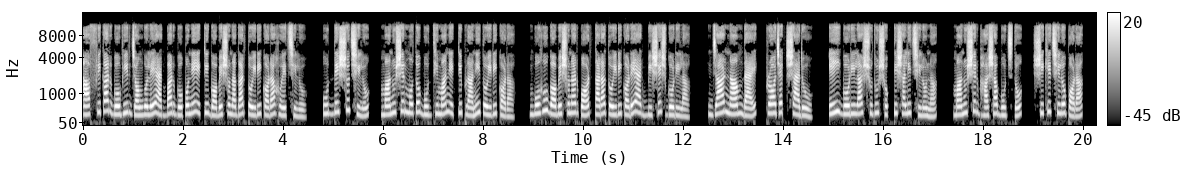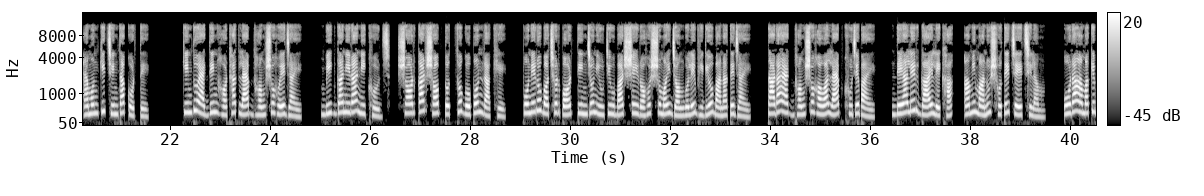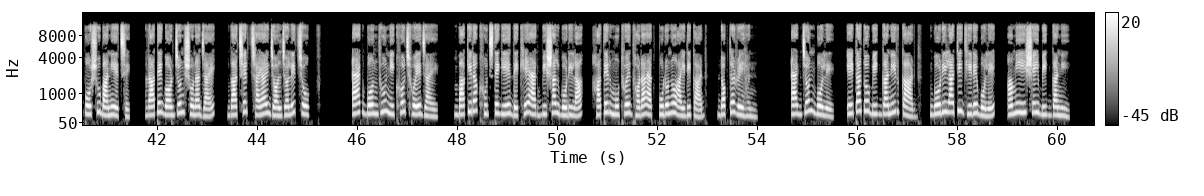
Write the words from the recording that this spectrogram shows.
আফ্রিকার গভীর জঙ্গলে একবার গোপনে একটি গবেষণাগার তৈরি করা হয়েছিল। উদ্দেশ্য ছিল, মানুষের মতো বুদ্ধিমান একটি প্রাণী তৈরি করা। বহু গবেষণার পর তারা তৈরি করে এক বিশেষ গরিলা, যার নাম দেয় প্রজেক্ট শ্যাডো। এই গরিলা শুধু শক্তিশালী ছিল না, মানুষের ভাষা বুঝত, শিখেছিল পড়া, এমনকি চিন্তা করতে। কিন্তু একদিন হঠাৎ ল্যাব ধ্বংস হয়ে যায়। বিজ্ঞানীরা নিখোঁজ, সরকার সব তথ্য গোপন রাখে। পনেরো বছর পর তিনজন ইউটিউবার সেই রহস্যময় জঙ্গলে ভিডিও বানাতে যায়। তারা এক ধ্বংস হওয়া ল্যাব খুঁজে পায়। দেয়ালের গায়ে লেখা, আমি মানুষ হতে চেয়েছিলাম। ওরা আমাকে পশু বানিয়েছে। রাতে গর্জন শোনা যায়, গাছের ছায়ায় জলজলে চোখ। এক বন্ধু নিখোঁজ হয়ে যায়। বাকিরা খুঁজতে গিয়ে দেখে এক বিশাল গরিলা, হাতের মুঠোয় ধরা এক পুরনো আইডি কার্ড, ডক্টর রেহান। একজন বলে, এটা তো বিজ্ঞানীর কার্ড। গরিলাটি ধীরে বলে আমি সেই বিজ্ঞানী।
